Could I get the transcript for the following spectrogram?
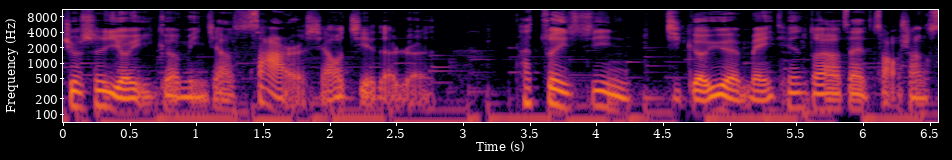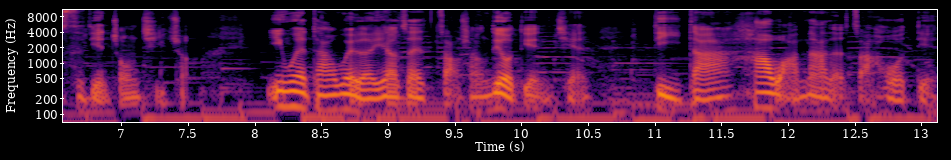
就是有一个名叫萨尔小姐的人，她最近几个月每天都要在早上四点钟起床，因为她为了要在早上六点前抵达哈瓦那的杂货店。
